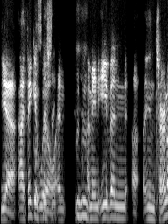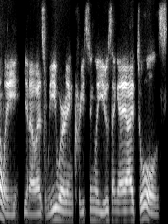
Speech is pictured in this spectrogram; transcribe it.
Yeah, I think it Especially. will. And mm-hmm. I mean, even uh, internally, you know, as we were increasingly using AI tools,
